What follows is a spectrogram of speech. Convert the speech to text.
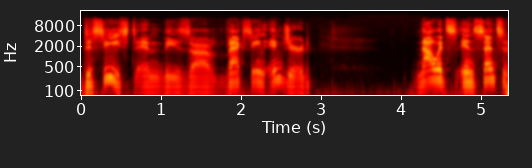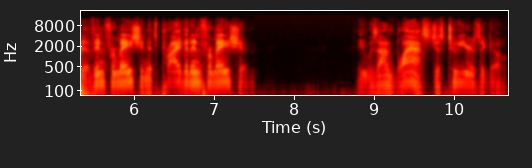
deceased and these uh, vaccine injured, now it's insensitive information. It's private information. It was on blast just two years ago.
